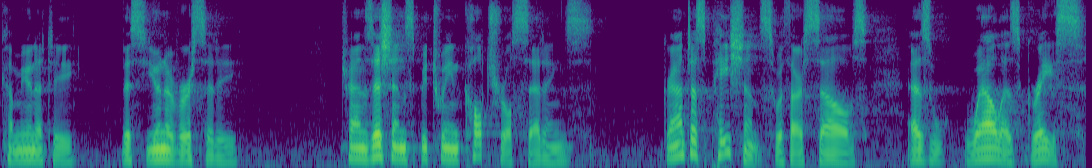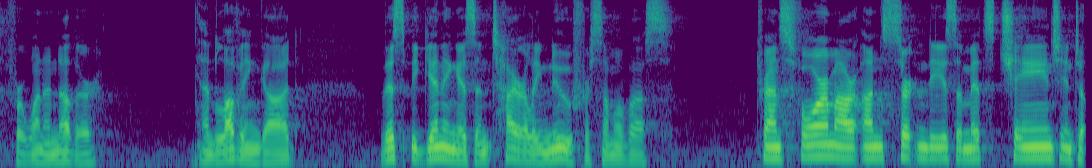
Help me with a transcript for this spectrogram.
community, this university, transitions between cultural settings Grant us patience with ourselves as well as grace for one another. And loving God, this beginning is entirely new for some of us. Transform our uncertainties amidst change into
